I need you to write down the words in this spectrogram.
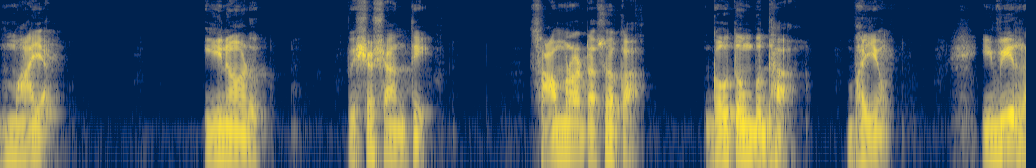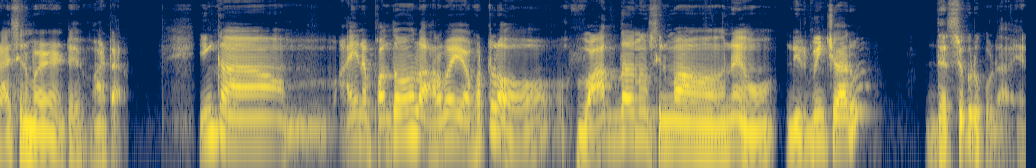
మాయ ఈనాడు విశ్వశాంతి సామ్రాట్ అశోక గౌతమ్ బుద్ధ భయం. ఇవి రాసిన అంటే మాట. ఇంకా ఆయన పంతొమ్మిది వందల అరవై ఒకటిలో వాగ్దానం సినిమాను నిర్మించారు దర్శకుడు కూడా ఆయన.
